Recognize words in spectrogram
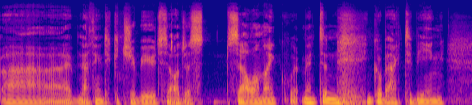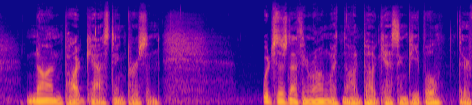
Uh, I have nothing to contribute. So I'll just sell all my equipment and go back to being non podcasting person, which there's nothing wrong with non podcasting people. They're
